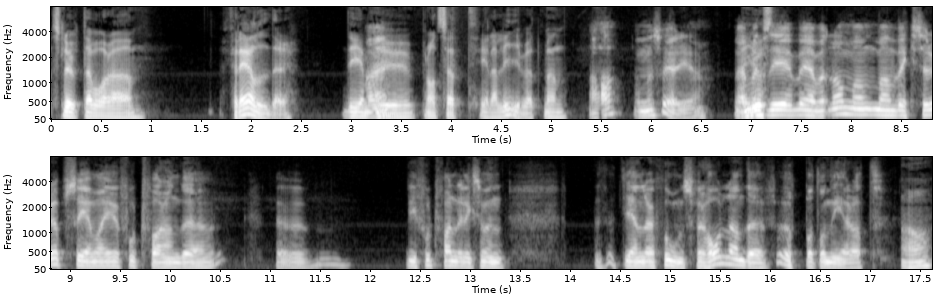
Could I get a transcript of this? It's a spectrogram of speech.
sluta vara förälder. Det är man Nej. ju på något sätt hela livet. Men Ja, men så är det ju. Nej, Men just- det, även om man, man växer upp så är man ju fortfarande, eh, det är fortfarande liksom en, ett generationsförhållande uppåt och neråt. ja.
